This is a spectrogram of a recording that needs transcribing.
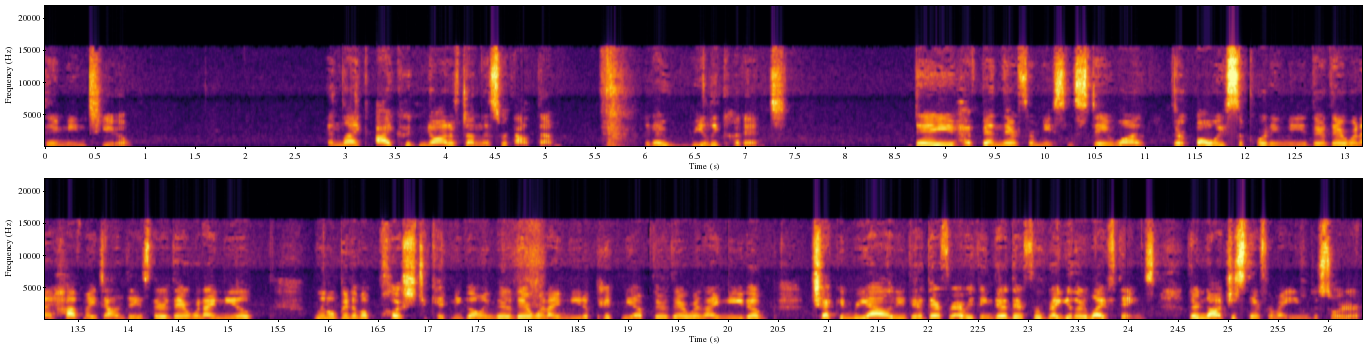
they mean to you. And like, I could not have done this without them. Like, I really couldn't. They have been there for me since day one. They're always supporting me. They're there when I have my down days. They're there when I need little bit of a push to get me going. They're there when I need a pick me up. They're there when I need a check in reality. They're there for everything. They're there for regular life things. They're not just there for my eating disorder.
